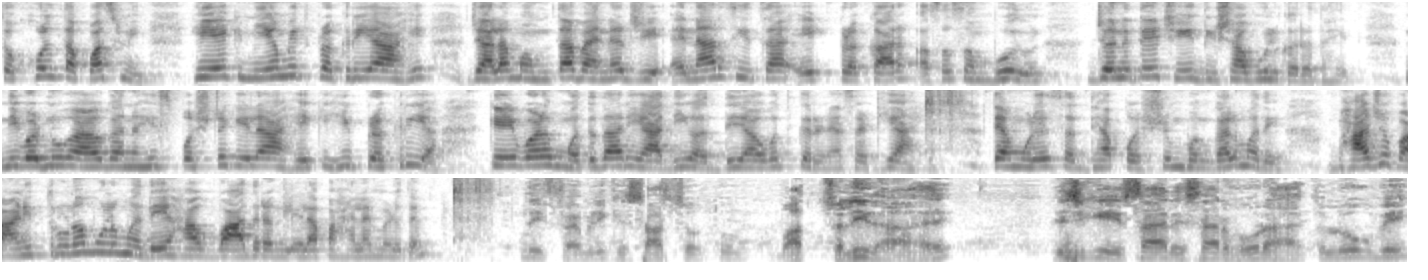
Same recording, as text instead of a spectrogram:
सखोल तपासणी ही एक नियमित प्रक्रिया आहे ज्याला ममता बॅनर्जी एन आर सीचा एक प्रकार असं संबोधून जनतेची दिशाभूल करत आहेत. निवडणूक आयोगानंही स्पष्ट केलं आहे की ही प्रक्रिया केवळ मतदार यादी अद्ययावत करण्यासाठी आहे. त्यामुळे सध्या पश्चिम बंगालमध्ये भाजप आणि तृणमूलमध्ये हा वाद रंगलेला पाहायला के साथ से तो बात चल रहा है। जैसे कि एस आर एस आर हो रहा है तो लोग में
